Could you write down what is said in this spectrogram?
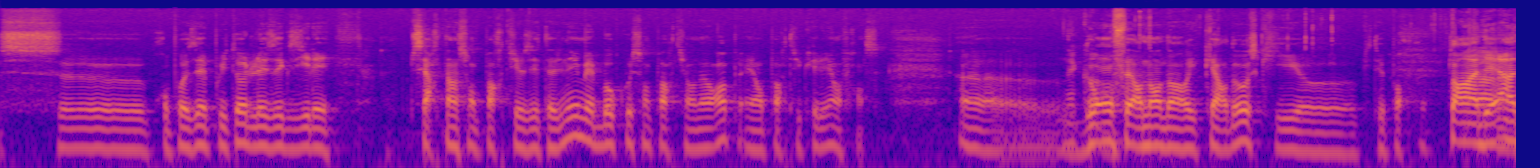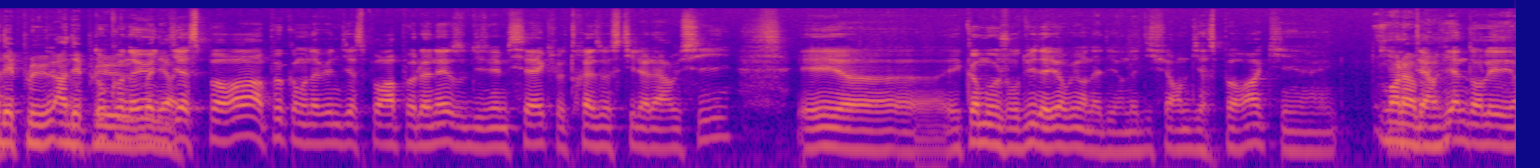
se proposait plutôt de les exiler. Certains sont partis aux États-Unis, mais beaucoup sont partis en Europe et en particulier en France. Euh, dont Fernand Henri Cardos qui, qui était un, des, un, des, plus, un des plus. Donc on a eu une diaspora, un peu comme on avait une diaspora polonaise au XIXe siècle, très hostile à la Russie. Et, et comme aujourd'hui d'ailleurs, oui, on a, des, on a différentes diasporas qui, interviennent dans les,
